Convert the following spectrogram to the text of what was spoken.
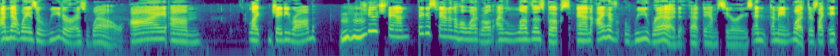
I'm that way as a reader as well. I um like J.D. Robb, hmm huge fan, biggest fan in the whole wide world. I love those books, and I have reread that damn series. And I mean, what? There's like eight,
